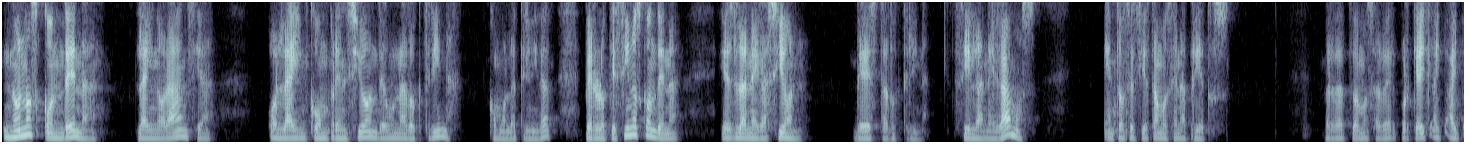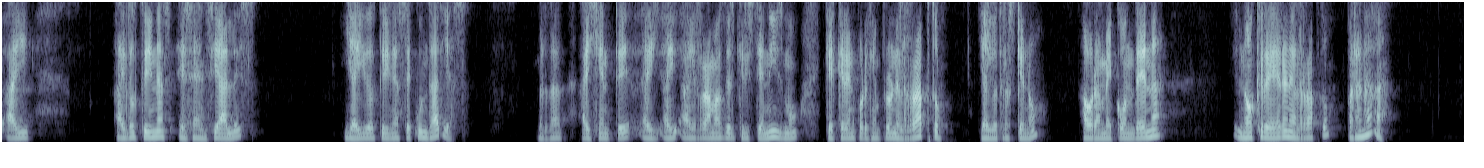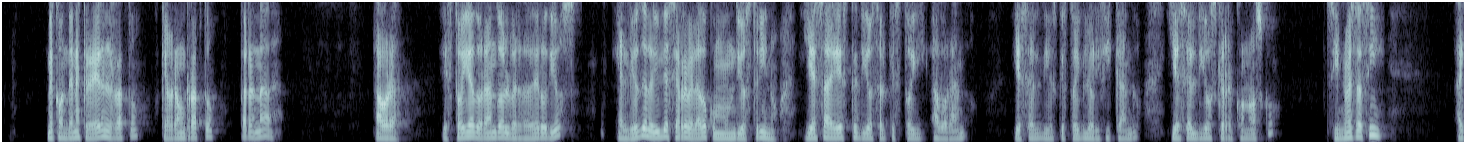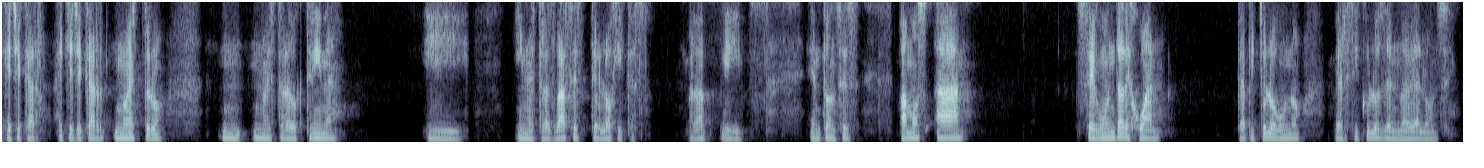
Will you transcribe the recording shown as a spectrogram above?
no nos condena la ignorancia o la incomprensión de una doctrina como la Trinidad. Pero lo que sí nos condena es la negación de esta doctrina. Si la negamos, entonces sí estamos en aprietos. ¿Verdad? Vamos a ver, porque hay, hay, hay, hay doctrinas esenciales y hay doctrinas secundarias. ¿Verdad? Hay gente, hay, ramas del cristianismo que creen, por ejemplo, en el rapto y hay otras que no. Ahora, ¿me condena no creer en el rapto? Para nada. ¿Me condena creer en el rapto? ¿Que habrá un rapto? Para nada. Ahora, ¿estoy adorando al verdadero Dios? El Dios de la Biblia se ha revelado como un Dios trino, y es a este Dios al que estoy adorando, y es el Dios que estoy glorificando, y es el Dios que reconozco. Si no es así, hay que checar, hay que checar nuestro, nuestra doctrina y, y nuestras bases teológicas, ¿verdad? Y entonces vamos a Segunda de Juan, capítulo 1, versículos del 9 al 11.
